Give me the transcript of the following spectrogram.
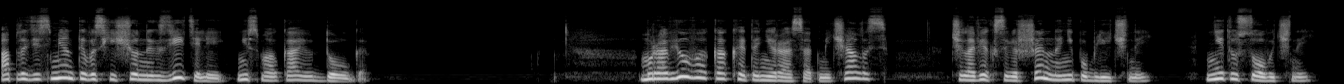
Аплодисменты восхищенных зрителей не смолкают долго. Муравьева, как это не раз отмечалось, человек совершенно не публичный, не тусовочный.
